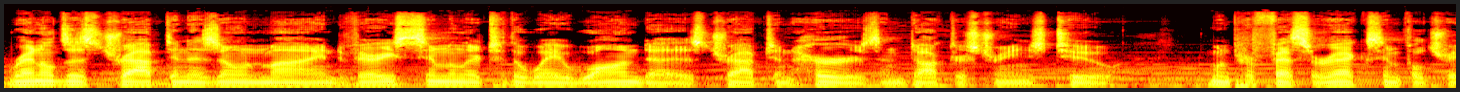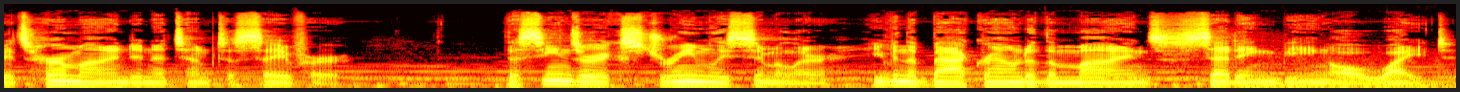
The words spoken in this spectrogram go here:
Reynolds is trapped in his own mind, very similar to the way Wanda is trapped in hers in Doctor Strange 2, when Professor X infiltrates her mind in attempt to save her. The scenes are extremely similar, even the background of the mind's setting being all white.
